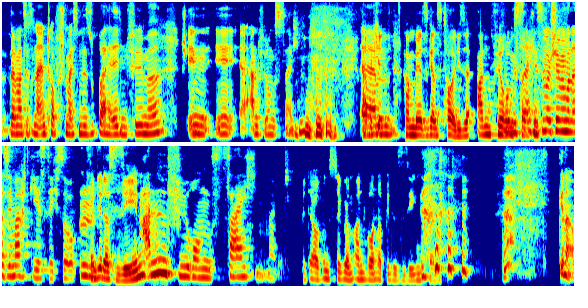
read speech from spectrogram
wenn man es jetzt in einen Topf schmeißen will, Superheldenfilme in, äh, Anführungszeichen. Hab Ähm, jetzt, haben wir jetzt ganz toll, diese Anführungszeichen Anführungszeichen. ist immer schön, wenn man das hier macht, gestig so. mm. Könnt ihr das sehen? Anführungszeichen. Na gut. Bitte auf Instagram antworten, ob ihr das sehen könnt. Genau,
